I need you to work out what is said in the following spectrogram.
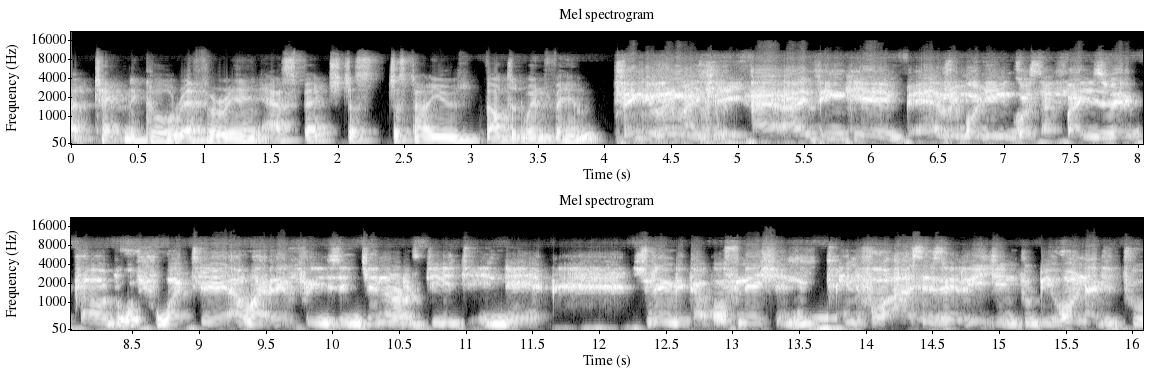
a technical refereeing aspect, just just how you felt it went for him. Thank you very much. I, I think uh, everybody in COSAFA is very proud of what uh, our referees in general did in the during the Cup of Nations. And for us as a region to be honored to,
